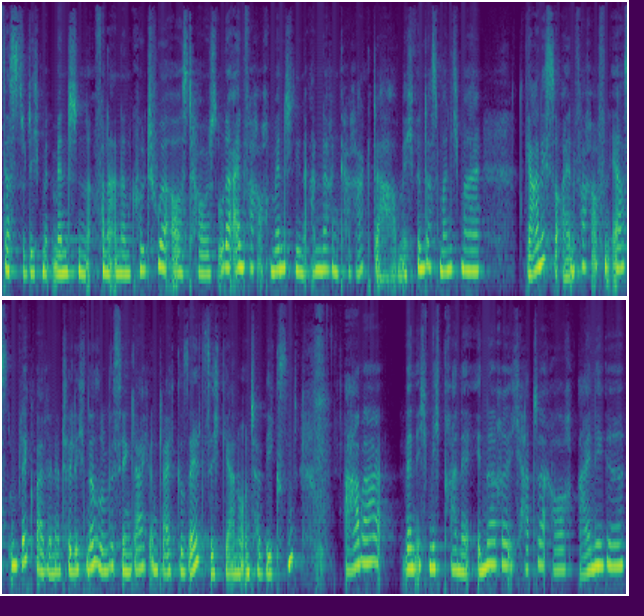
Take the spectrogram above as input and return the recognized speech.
dass du dich mit Menschen von einer anderen Kultur austauschst oder einfach auch Menschen, die einen anderen Charakter haben. Ich finde das manchmal gar nicht so einfach auf den ersten Blick, weil wir natürlich ne, so ein bisschen gleich und gleich gesellt sich gerne unterwegs sind. Aber wenn ich mich dran erinnere, ich hatte auch einige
